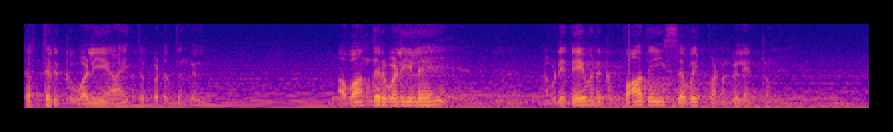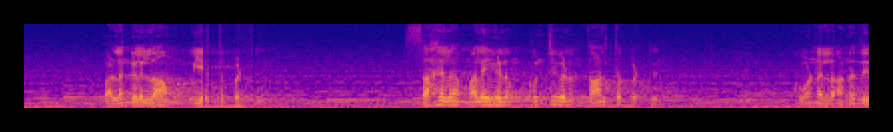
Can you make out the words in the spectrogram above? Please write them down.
கர்த்தருக்கு வழியை ஆயத்தப்படுத்துங்கள். அவாந்தர் வழியிலே நம்முடைய தேவனுக்கு பாதையை செவை பண்ணுங்கள் என்றும் பள்ளங்களெல்லாம் உயர்த்தப்பட்டு சகல மலைகளும் குஞ்சுகளும் தாழ்த்தப்பட்டு கோணலானது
